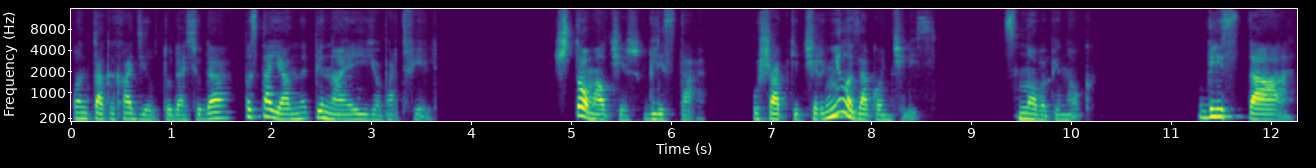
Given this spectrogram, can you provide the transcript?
Он так и ходил туда-сюда, постоянно пиная ее портфель. «Что молчишь, глиста? У шапки чернила закончились?» Снова пинок. «Глиста!»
